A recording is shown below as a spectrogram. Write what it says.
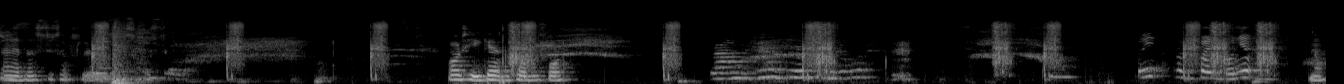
Uh, that's just absolutely disgusting. What did he get in trouble for? Wait, have you found a gun yet? No.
